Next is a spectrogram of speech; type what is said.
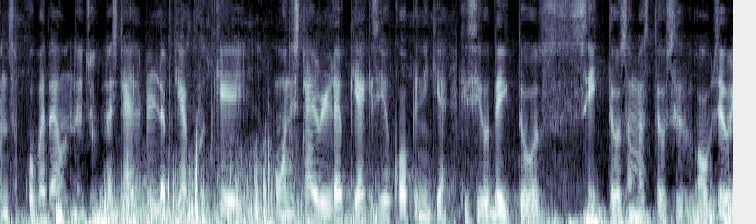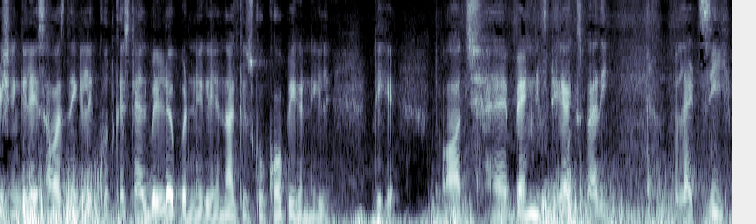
उन सबको पता है उन्होंने जो अपना स्टाइल बिल्डअप किया, खुद के ओन स्टाइल बिल्डअप किया, किसी को कॉपी नहीं किया। किसी को देखते हो, सीखते हो, समझते हो, सिर्फ़ ऑब्जर्वेशन के लिए, समझने के लिए, खुद का स्टाइल बिल्डअप करने के लिए, ना कि उसको कॉपी करने के लिए। ठीक है? तो आज है बैंक निफ्टी का एक्सपायरी तो लेट्स सी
